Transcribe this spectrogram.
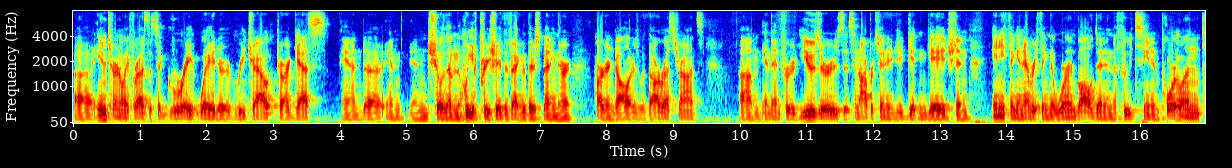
uh, internally for us, it's a great way to reach out to our guests and uh, and and show them that we appreciate the fact that they're spending their hard-earned dollars with our restaurants. Um, and then for users, it's an opportunity to get engaged in anything and everything that we're involved in in the food scene in Portland.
